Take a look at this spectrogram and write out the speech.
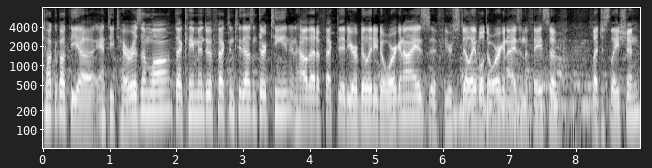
Talk about the uh, anti-terrorism law that came into effect in 2013 and how that affected your ability to organize, if you're still able to organize in the face of legislation.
